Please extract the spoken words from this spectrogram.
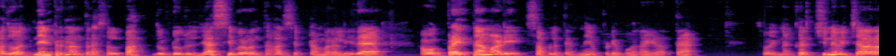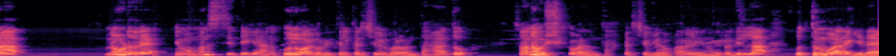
ಅದು ಹದಿನೆಂಟರ ನಂತರ ಸ್ವಲ್ಪ ದುಡ್ಡುಗಳು ಜಾಸ್ತಿ ಬರುವಂತಹ ಸೆಪ್ಟೆಂಬರ್ ಅಲ್ಲಿ ಇದೆ. ಅವಾಗ ಪ್ರಯತ್ನ ಮಾಡಿ ಸಫಲತೆಯನ್ನು ನೀವು ಪಡೆಯಬಹುದಾಗಿರುತ್ತೆ ಸೊ ಇನ್ನು ಖರ್ಚಿನ ವಿಚಾರ ನೋಡಿದ್ರೆ ನಿಮ್ಮ ಮನಸ್ಥಿತಿಗೆ ಅನುಕೂಲವಾಗೋ ರೀತಿಯಲ್ಲಿ ಖರ್ಚುಗಳು ಬರುವಂತಹದ್ದು, ಸೊ, ಅನವಶ್ಯಕವಾದಂತಹ ಖರ್ಚುಗಳು, ವ್ಯವಹಾರಗಳು ಏನೂ ಇರೋದಿಲ್ಲ ಉತ್ತಮವಾಗಿದೆ.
